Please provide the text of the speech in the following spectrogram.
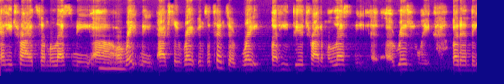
and he tried to molest me uh, or mm. rape me. Actually, rape. It was attempted rape, but he did try to molest me uh, originally. But in the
